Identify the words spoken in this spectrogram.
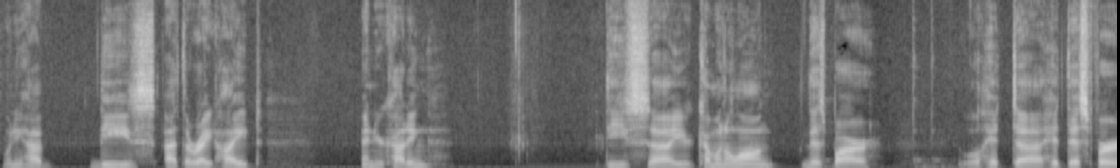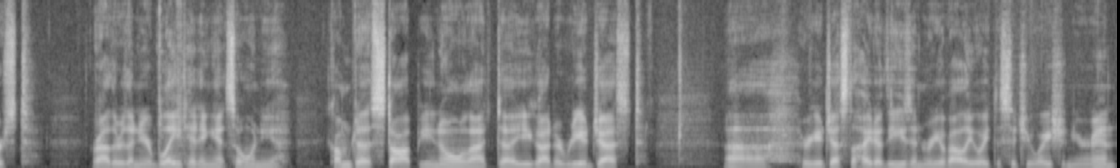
when you have these at the right height and you're cutting these uh, you're coming along this bar will hit uh, hit this first rather than your blade hitting it so when you come to stop, you know that uh, you got to readjust, uh, readjust the height of these and reevaluate the situation you're in.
